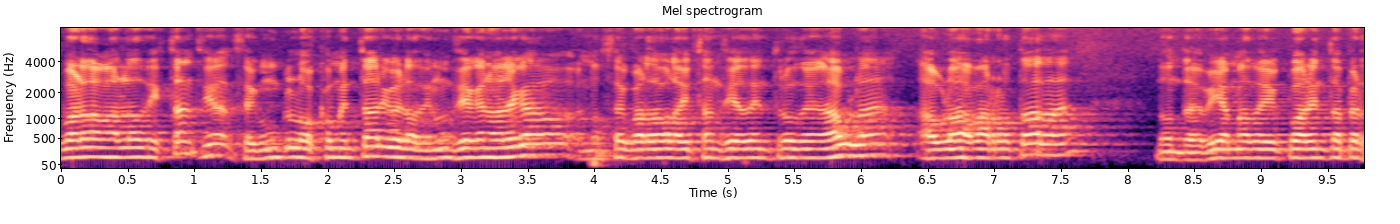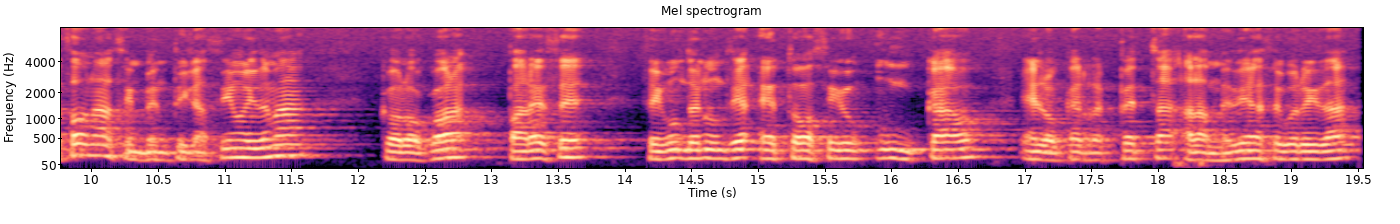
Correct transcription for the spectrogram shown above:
guardaban la distancia, según los comentarios y la denuncia que nos ha llegado, no se guardaba la distancia dentro del aula, aulas abarrotadas, donde había más de 40 personas, sin ventilación y demás, con lo cual parece, según denuncia, esto ha sido un caos en lo que respecta a las medidas de seguridad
